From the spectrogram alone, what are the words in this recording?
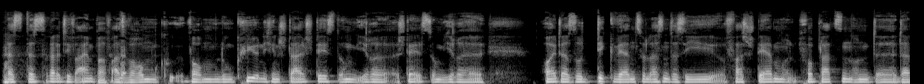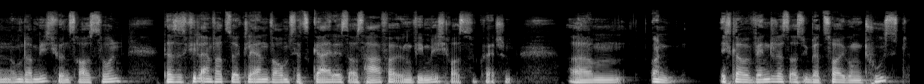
Das, das ist relativ einfach. Also warum, warum du Kühe nicht in den Stall stehst, um ihre, stellst, um ihre Euter so dick werden zu lassen, dass sie fast sterben und verplatzen und äh, dann, um da Milch für uns rauszuholen. Das ist viel einfacher zu erklären, warum es jetzt geil ist, aus Hafer irgendwie Milch rauszuquetschen. Ähm, und ich glaube, wenn du das aus Überzeugung tust,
